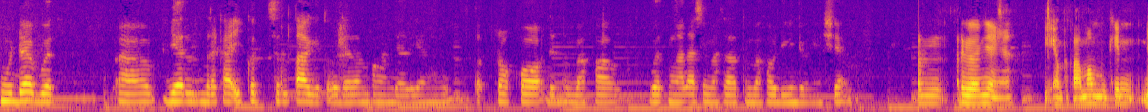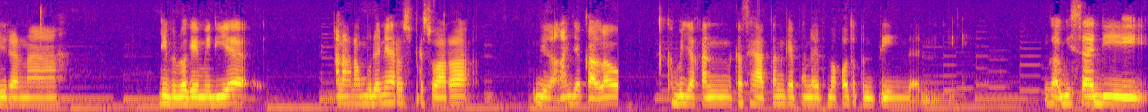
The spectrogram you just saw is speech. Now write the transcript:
muda buat uh, biar mereka ikut serta gitu dalam pengendalian rokok dan tembakau buat mengatasi masalah tembakau di Indonesia. Realnya ya, yang pertama mungkin di ranah di berbagai media anak-anak muda ini harus bersuara bilang aja kalau kebijakan kesehatan kayak pengendalian tembakau itu penting dan nggak bisa di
